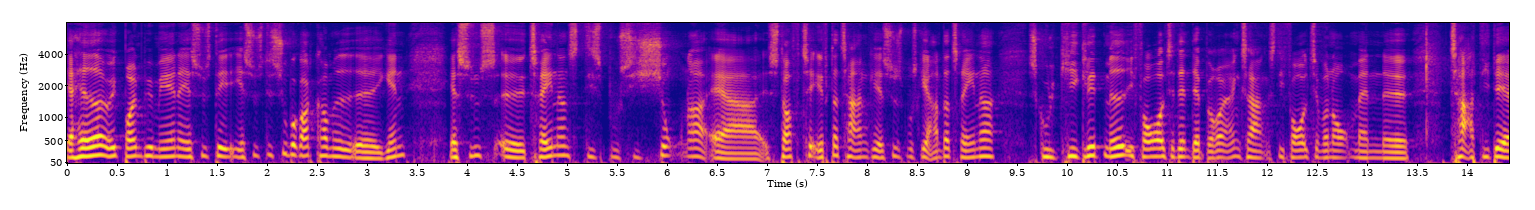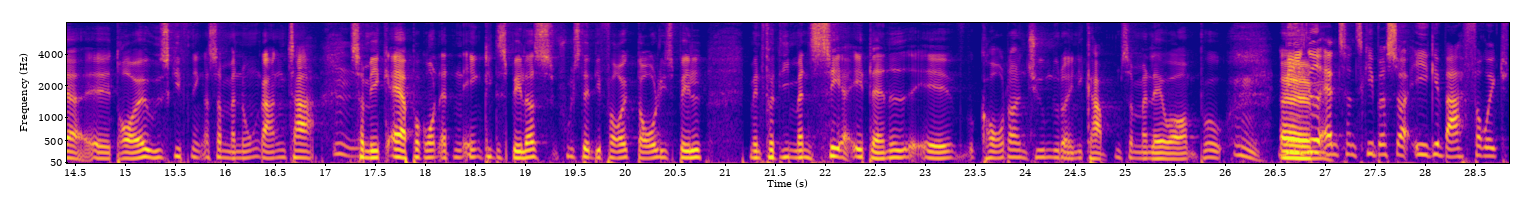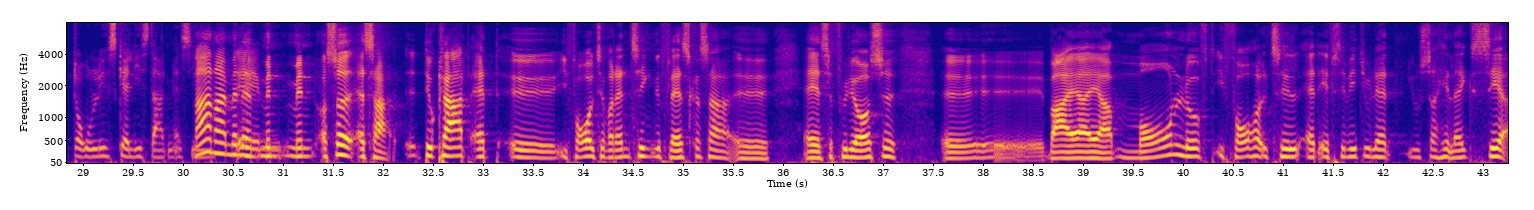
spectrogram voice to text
Jeg hader jo ikke Brøndby mere, end jeg synes, det, jeg synes, det er super godt kommet øh, igen. Jeg synes, øh, trænerens dispositioner er stof til eftertanke. Jeg synes måske, andre trænere skulle kigge lidt med i forhold til den der berøringsangst, i forhold til, hvornår man øh, tager de der øh, drøje udskiftninger, som man nogle gange tager, mm. som ikke er på grund af den enkelte spillers fuldstændig forrygt dårlige spil, men fordi man ser et eller andet øh, kortere end 20 minutter ind i kampen, som man laver om på. Mm. Hvilket Øhm. Anton Skipper så ikke var forrygt dårlig, skal jeg lige starte med at sige. Nej, nej, men, øhm. Øhm, men, men og så, altså, det er jo klart, at øh, i forhold til, hvordan tingene flasker sig, øh, er jeg selvfølgelig også, øh, vejer jeg morgenluft i forhold til, at FC Midtjylland jo så heller ikke ser,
